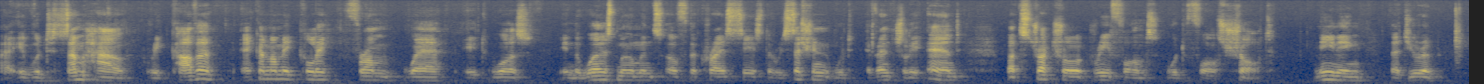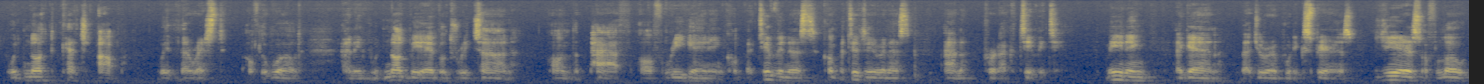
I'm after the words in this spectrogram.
uh, it would somehow recover economically from where it was in the worst moments of the crisis. The recession would eventually end, but structural reforms would fall short, meaning that Europe would not catch up with the rest of the world and it would not be able to return on the path of regaining competitiveness, competitiveness and productivity. Meaning, again, that Europe would experience years of low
